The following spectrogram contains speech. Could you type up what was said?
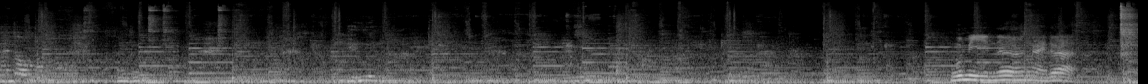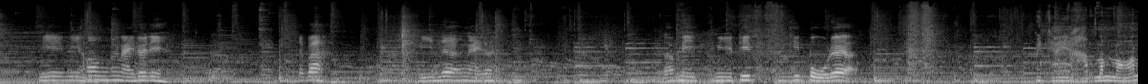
กระโจมอุ้ยมีอินเนอร์ข้างในด้วย มีมีห้องข้างในด้วยดิ ใช่ปะมีอินเนอร์ข้างในด้วย แล้วมีมีที่ที่ปูด้วยอะเป็นไงครับน้ำร้อน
